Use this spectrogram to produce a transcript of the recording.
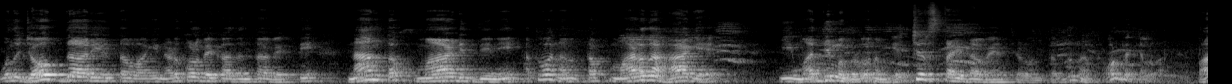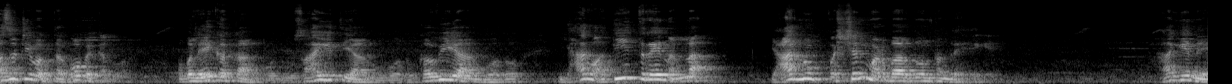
ಒಂದು ಜವಾಬ್ದಾರಿಯುತವಾಗಿ ನಡ್ಕೊಳ್ಬೇಕಾದಂಥ ವ್ಯಕ್ತಿ, ನಾನು ತಪ್ಪು ಮಾಡಿದ್ದೀನಿ ಅಥವಾ ನಾನು ತಪ್ಪು ಮಾಡದ ಹಾಗೆ ಈ ಮಾಧ್ಯಮಗಳು ನಮ್ಗೆ ಎಚ್ಚರಿಸ್ತಾ ಇದ್ದಾವೆ ಅಂತ ಹೇಳುವಂಥದ್ದು ನಾವು ತಗೊಳ್ಬೇಕಲ್ವ ಪಾಸಿಟಿವ್ ಆಗಿ ತಗೋಬೇಕಲ್ವ? ಒಬ್ಬ ಲೇಖಕ ಆಗ್ಬೋದು, ಸಾಹಿತಿ ಆಗ್ಬೋದು, ಕವಿ ಆಗ್ಬೋದು, ಯಾರು ಅತೀತರೇನಲ್ಲ ಯಾರನ್ನೂ ಕ್ವಶನ್ ಮಾಡಬಾರ್ದು ಅಂತಂದರೆ ಹೇಗೆ? ಹಾಗೆಯೇ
